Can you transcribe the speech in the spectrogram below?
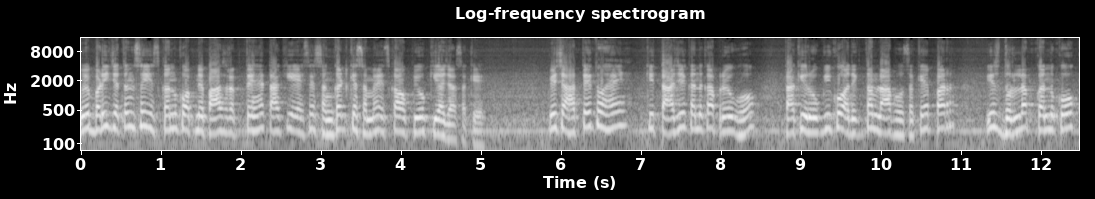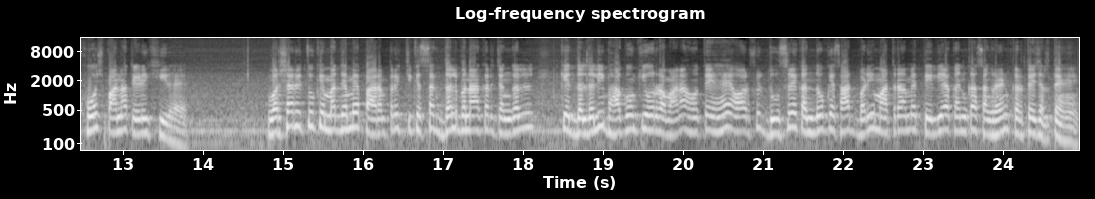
वे बड़ी जतन से इस कंद को अपने पास रखते हैं ताकि ऐसे संकट के समय इसका उपयोग किया जा सके। वे चाहते तो हैं कि ताज़े कंद का प्रयोग हो, ताकि रोगी को अधिकतम लाभ हो सके, पर इस दुर्लभ कंद को खोज पाना टेढ़ी खीर है। वर्षा ऋतु के मध्य में पारंपरिक चिकित्सक दल बनाकर जंगल के दलदली भागों की ओर रवाना होते हैं और फिर दूसरे कंदों के साथ बड़ी मात्रा में तेलिया कंद का संग्रहण करते चलते हैं।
